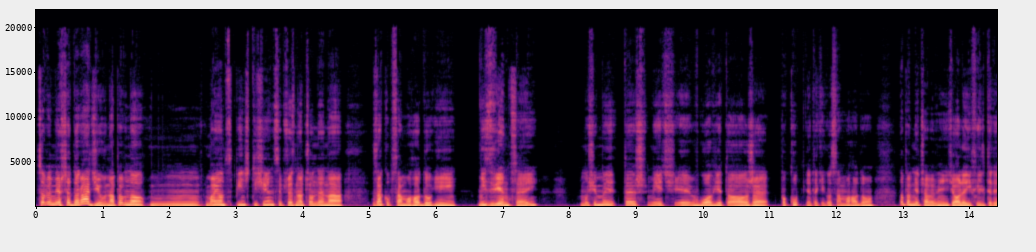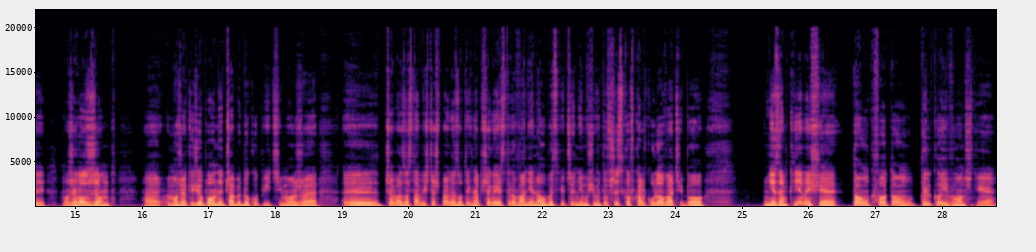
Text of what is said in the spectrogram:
Co bym jeszcze doradził? Na pewno mm, mając 5000 przeznaczone na zakup samochodu i nic więcej, musimy też mieć e, w głowie to, że po kupnie takiego samochodu, no pewnie trzeba wymienić olej, filtry, może rozrząd, e, może jakieś opony trzeba by dokupić, może e, trzeba zostawić też parę złotych na przerejestrowanie, na ubezpieczenie. Musimy to wszystko wkalkulować, bo nie zamkniemy się tą kwotą tylko i wyłącznie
